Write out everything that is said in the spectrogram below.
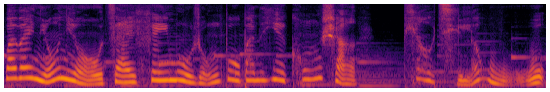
歪歪扭扭在黑幕绒布般的夜空上跳起了舞。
